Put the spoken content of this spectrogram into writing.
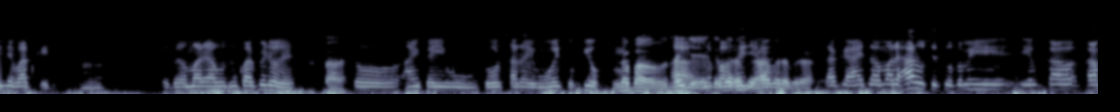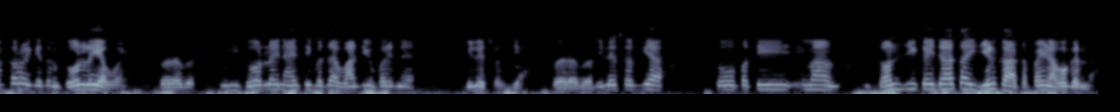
એને વાત કરી. કે ભાઈ અમારે આવો દુકાળ પડ્યો છે તો અહીં કઈ ઢોર સારા એવું હોય તો કયો. નફા થઈ જાય કે બરાબર. હા બરાબર કારણ કે અહીં તો અમારે સારું છે તો તમે એવું કામ કરો કે તમે ઢોર લઈ આવો અહીં બરાબર. એ ઢોર લઈને અહીંથી બધા વાંટીઓ ફરીને બિલેશ્વર ગયા. બરાબર. બિલેશ્વર ગયા તો પછી એમાં ધનજી કઈટા હતા એ ઝીણકા હતા પૈણા વગરના.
